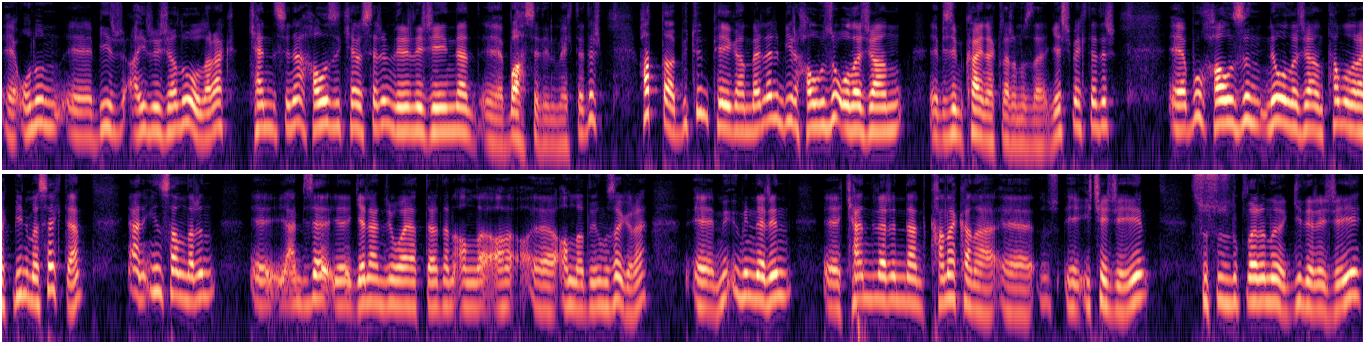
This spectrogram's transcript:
e, onun e, bir ayrıcalığı olarak kendisine Havuz-ı Kevser'in verileceğinden e, bahsedilmektedir. Hatta bütün peygamberlerin bir havuzu olacağını e, bizim kaynaklarımızda geçmektedir e, bu havuzun ne olacağını tam olarak bilmesek de yani insanların e, yani bize e, gelen rivayetlerden anla, e, anladığımıza göre e, müminlerin e, kendilerinden kana kana e, e, içeceği, susuzluklarını gidereceği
